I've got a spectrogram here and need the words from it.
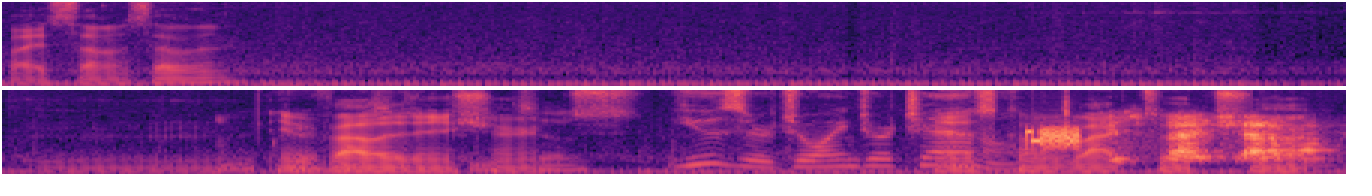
Five seven seven. Mm, invalid insurance. User joined your And channel. it's coming back to a truck.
